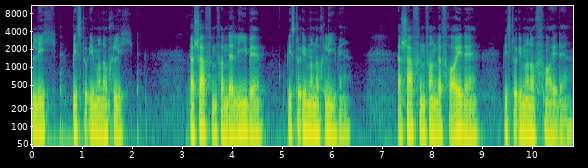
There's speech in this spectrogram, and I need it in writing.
Licht bist du immer noch Licht. Erschaffen von der Liebe bist du immer noch Liebe. Erschaffen von der Freude bist du immer noch Freude.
